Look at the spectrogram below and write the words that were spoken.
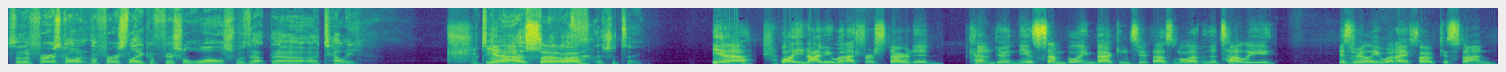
so the first one, the first like official Walsh, was that the uh, Telly? Or Yeah, Telly-ish, so- I, guess I should say. Yeah. Well, you know, I mean, when I first started kind of doing the assembling back in 2011, the Telly is really what I focused on.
